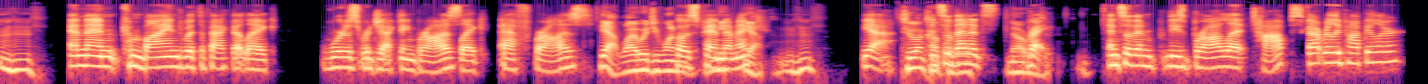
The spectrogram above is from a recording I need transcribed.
Mm-hmm. And then combined with the fact that like we're just rejecting bras like f bras Yeah. Why would you want to- Post-pandemic? Yeah. Mm-hmm. yeah Too uncomfortable. and so then it's no reason. right and so then these bralette tops got really popular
